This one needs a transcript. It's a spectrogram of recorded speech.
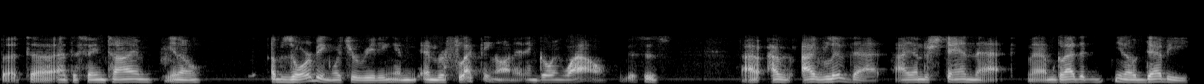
but uh, at the same time, you know, absorbing what you're reading and, and reflecting on it and going, wow, this is I, I've I've lived that. I understand that. I'm glad that you know Debby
